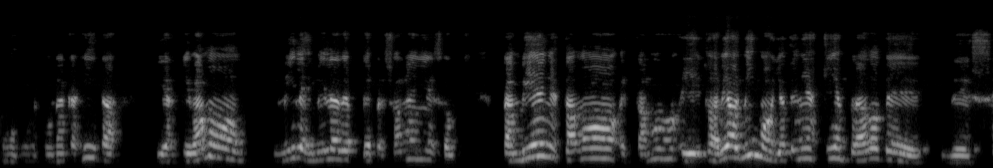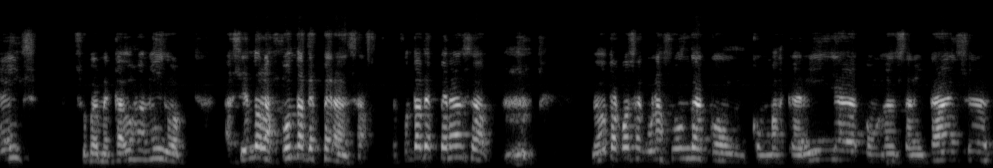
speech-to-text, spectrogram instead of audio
una cajita, y activamos miles y miles de, personas en eso. También estamos, estamos, y todavía al mismo, yo tenía aquí empleados de, de seis supermercados amigos haciendo las fundas de esperanza. Las fundas de esperanza no es otra cosa que una funda con, con mascarilla, con hand sanitizer,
